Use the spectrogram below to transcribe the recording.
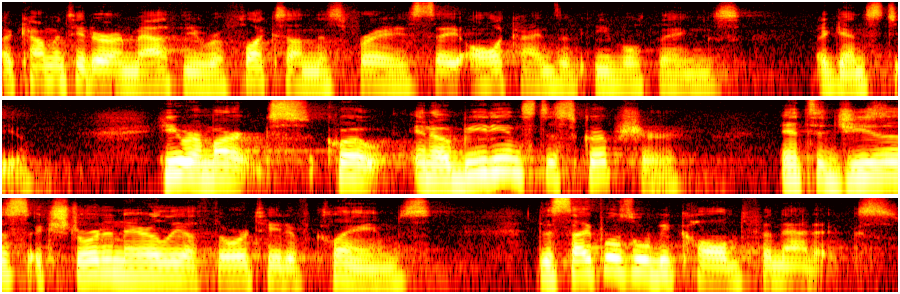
a commentator on Matthew, reflects on this phrase say all kinds of evil things against you. He remarks, quote, in obedience to Scripture and to Jesus' extraordinarily authoritative claims, disciples will be called fanatics.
